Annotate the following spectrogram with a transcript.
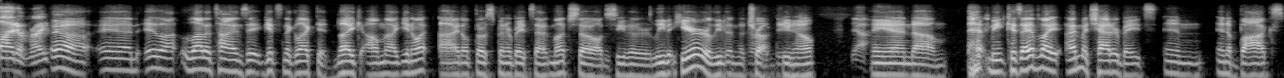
item, right? yeah, and it, a lot of times it gets neglected. Like I'm like, you know what? I don't throw spinner baits that much, so I'll just either leave it here or leave it in the truck. you know, Yeah. and um, I mean, because I have my I have my chatterbaits in in a box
